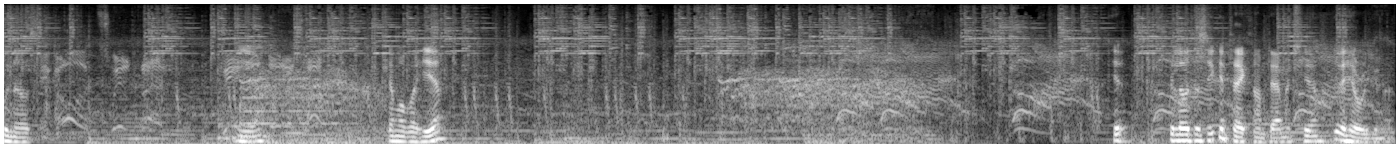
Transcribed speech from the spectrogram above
Who knows? The gods will tremble. Yeah. Come over here. Yeah, Pilotus, you can take some damage here. You're a hero unit.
